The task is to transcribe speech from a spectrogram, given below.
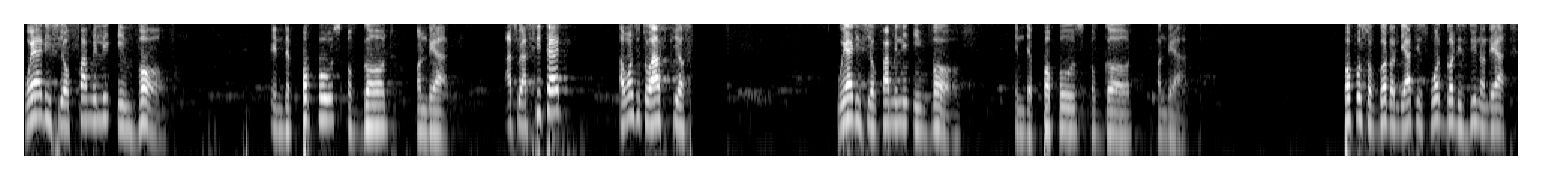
Where is your family involved in the purpose of God on the earth? As you are seated, I want you to ask yourself, where is your family involved in the purpose of God on the earth? Purpose of God on the earth is what God is doing on the earth.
